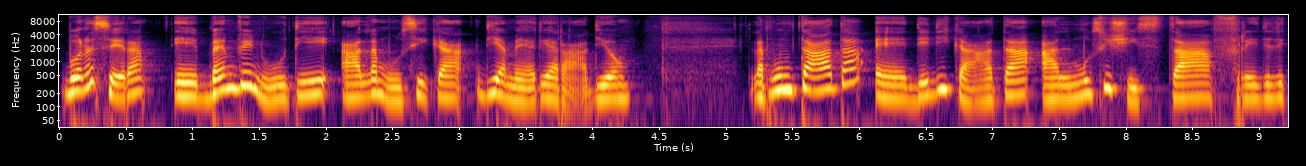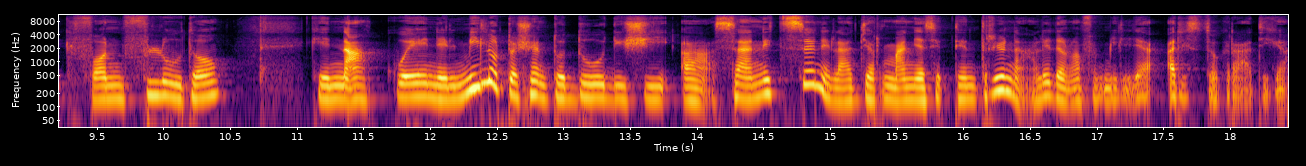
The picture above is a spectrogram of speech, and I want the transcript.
Buonasera e benvenuti alla musica di Ameria Radio. La puntata è dedicata al musicista Friedrich von Fluto, che nacque nel 1812 a Sanitz, nella Germania settentrionale, da una famiglia aristocratica.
